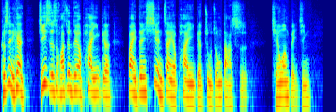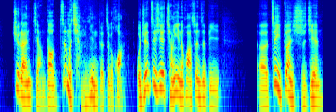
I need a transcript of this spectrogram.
可是你看。即使是华盛顿要派一个拜登，现在要派一个驻中大使前往北京，居然讲到这么强硬的这个话，我觉得这些强硬的话，甚至比呃这段时间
